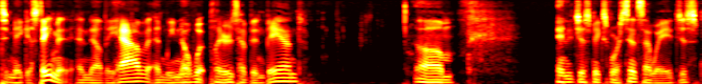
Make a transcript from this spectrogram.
to make a statement, and now they have, and we know what players have been banned. Um, and it just makes more sense that way. It just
